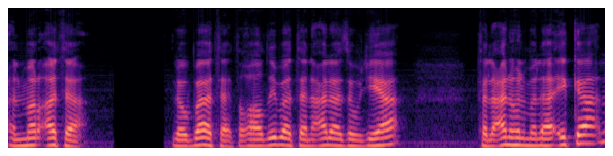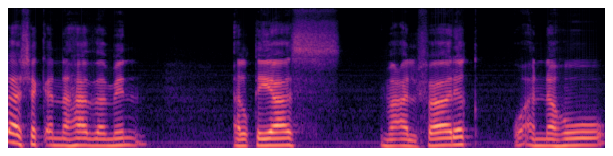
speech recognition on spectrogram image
المرأة لو باتت غاضبة على زوجها تلعنه الملائكة لا شك أن هذا من القياس مع الفارق وأنه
